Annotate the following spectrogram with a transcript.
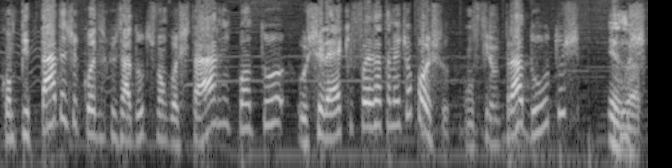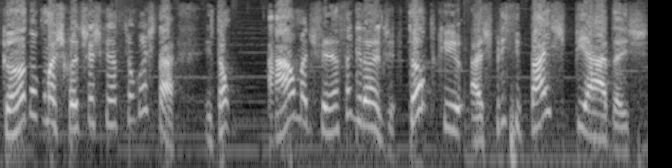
com pitadas de coisas que os adultos vão gostar, enquanto o Shrek foi exatamente o oposto. Um filme para adultos, Exato. buscando algumas coisas que as crianças iam gostar. Então, há uma diferença grande. Tanto que as principais piadas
